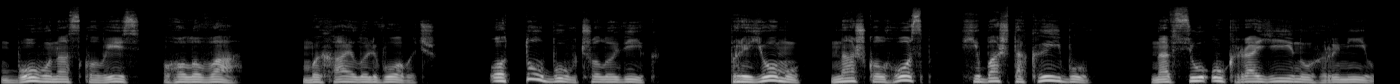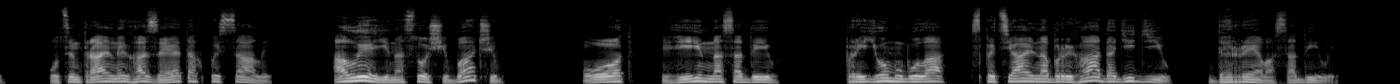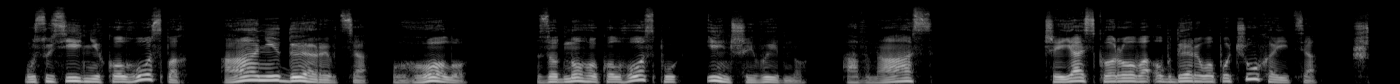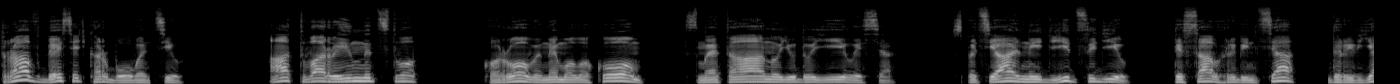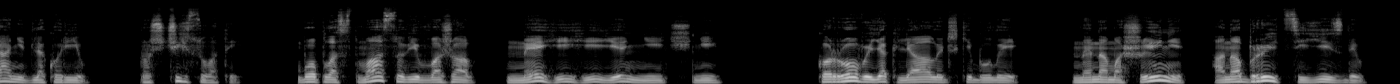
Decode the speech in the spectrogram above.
Був у нас колись голова Михайло Львович. Ото був чоловік. Прийому наш колгосп хіба ж такий був? На всю Україну гримів, у центральних газетах писали. Алеї на соші бачив? От він насадив. Прийому була спеціальна бригада дідів, дерева садили. У сусідніх колгоспах ані деревця, голо. З одного колгоспу інший видно, а в нас. Чиясь корова об дерево почухається, штраф десять карбованців. А тваринництво корови не молоком, сметаною доїлися. Спеціальний дід сидів, тисав гребінця дерев'яні для корів, розчісувати, бо пластмасові вважав негігієнічні. Корови, як лялечки, були, не на машині, а на бритці їздив.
